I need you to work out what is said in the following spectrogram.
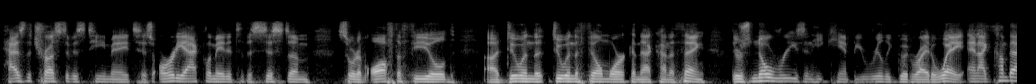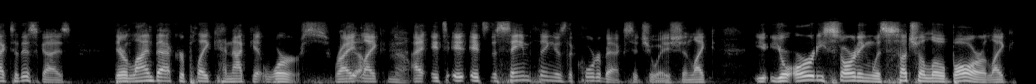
has the trust of his teammates, has already acclimated to the system, sort of off the field, uh, doing the doing the film work and that kind of thing, there's no reason he can't be really good right away. And I come back to this, guys their linebacker play cannot get worse, right? Yeah, like no. I, it's it, it's the same thing as the quarterback situation. Like you're already starting with such a low bar. Like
